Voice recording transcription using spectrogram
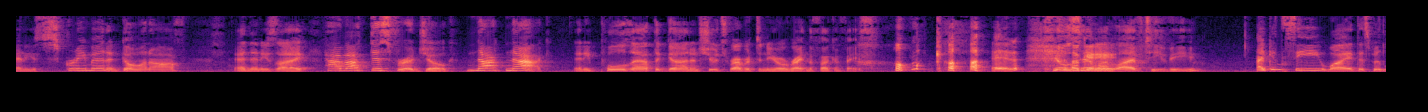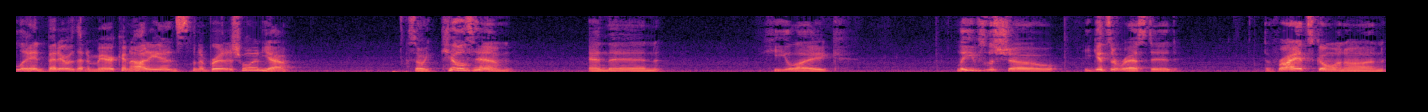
And he's screaming and going off. And then he's like, How about this for a joke? Knock, knock. And he pulls out the gun and shoots Robert De Niro right in the fucking face. Oh my god. Kills him on live TV. I can see why this would land better with an American audience than a British one. Yeah. So he kills him, and then he like leaves the show. He gets arrested. The riot's going on,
